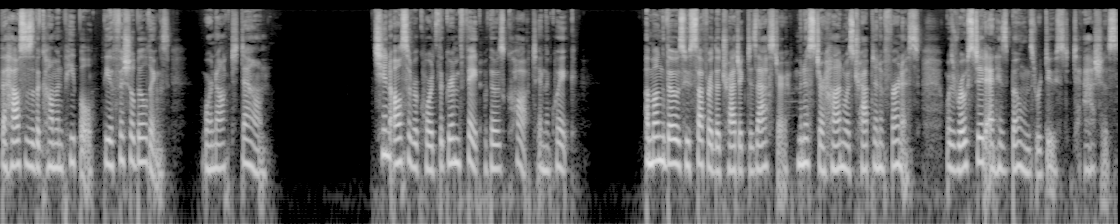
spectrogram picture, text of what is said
The houses of the common people, the official buildings, were knocked down. Qin also records the grim fate of those caught in the quake. Among those who suffered the tragic disaster, Minister Han was trapped in a furnace, was roasted, and his bones reduced to ashes.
